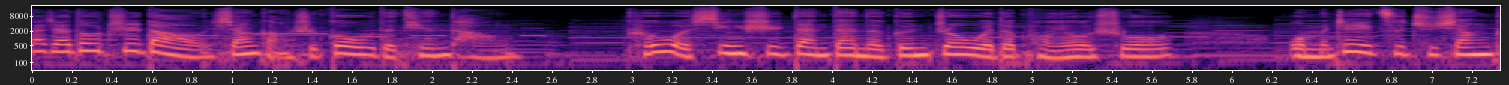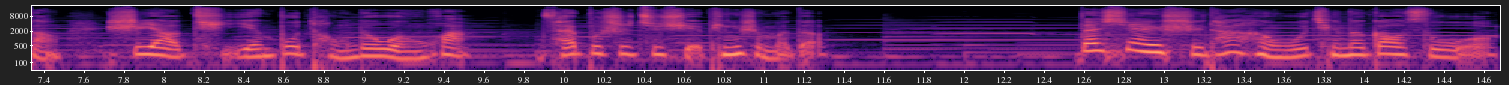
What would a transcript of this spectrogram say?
大家都知道香港是购物的天堂，可我信誓旦旦地跟周围的朋友说，我们这一次去香港是要体验不同的文化，才不是去血拼什么的。但现实它很无情地告诉我，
